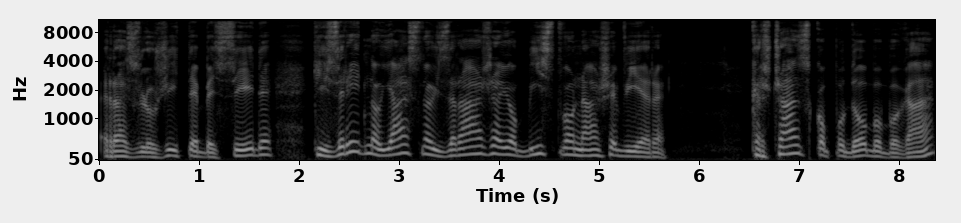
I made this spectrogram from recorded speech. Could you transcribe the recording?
razloži te besede, ki izredno jasno izražajo bistvo naše vere, krščansko podobo Boga,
